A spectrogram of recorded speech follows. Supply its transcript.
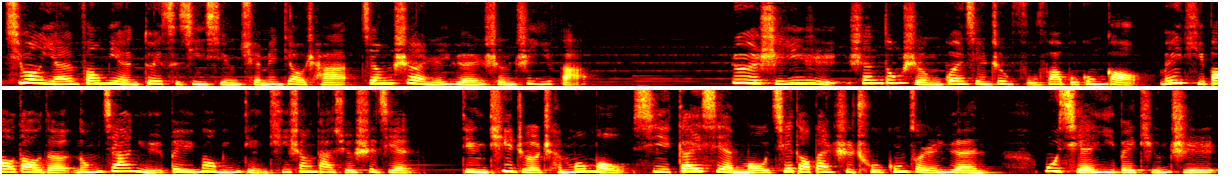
希望延安方面对此进行全面调查，将涉案人员绳之以法。六月十一日，山东省冠县政府发布公告，媒体报道的农家女被冒名顶替上大学事件。顶替者陈某某系该县某街道办事处工作人员，目前已被停职。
